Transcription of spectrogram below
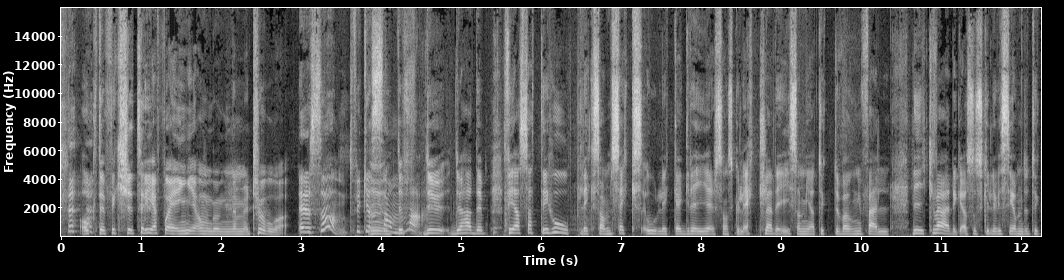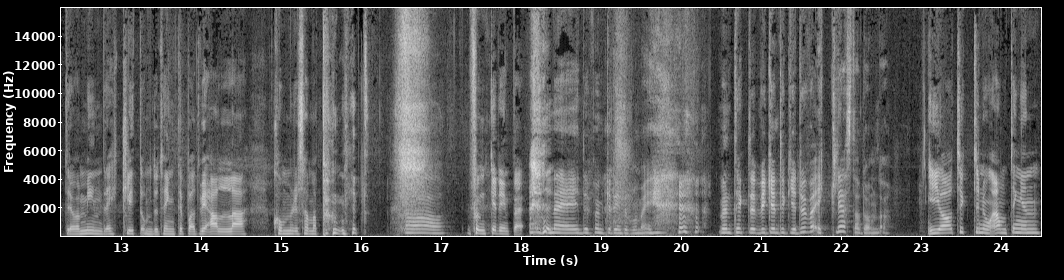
och du fick 23 poäng i omgång nummer två. Är det sant? Fick jag samma? Du, du, du hade, för jag satte ihop liksom sex olika grejer som skulle äckla dig som jag tyckte var ungefär likvärdiga. Så skulle vi se om du tyckte det var mindre äckligt om du tänkte på att vi alla kommer ur samma punkt. Ah. Funkar det inte? Nej, det funkade inte på mig. Men tyckte, vilken tycker du var äckligast av dem då? Jag tyckte nog antingen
